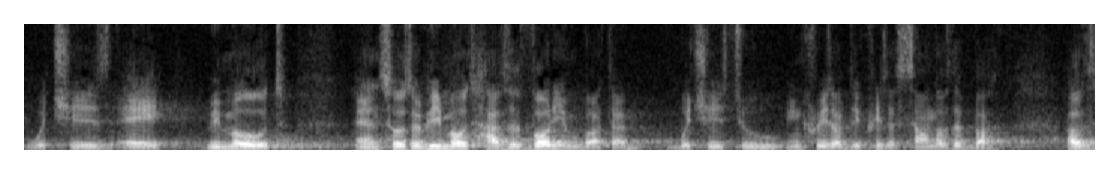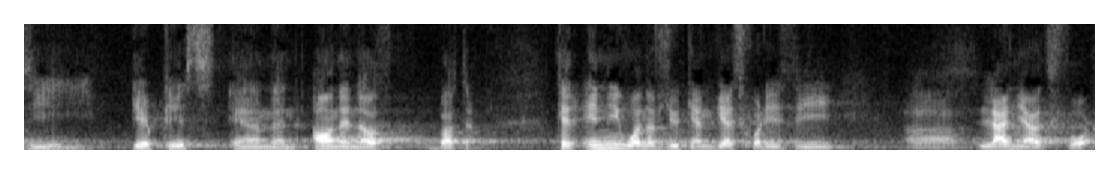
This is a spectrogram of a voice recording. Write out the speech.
which is a remote. And so the remote has a volume button, which is to increase or decrease the sound of the, of the earpiece, and an on and off button. Can any one of you can guess what is the uh, lanyard for?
